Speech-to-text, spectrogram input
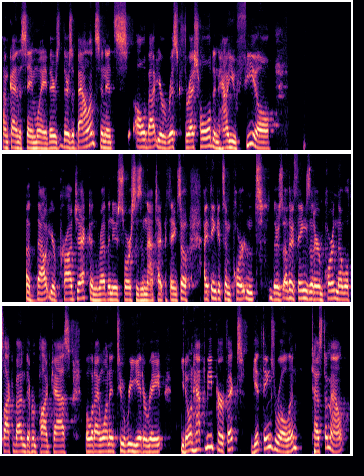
i'm kind of the same way there's there's a balance and it's all about your risk threshold and how you feel about your project and revenue sources and that type of thing. So I think it's important. There's other things that are important that we'll talk about in different podcasts. But what I wanted to reiterate you don't have to be perfect, get things rolling. Test them out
